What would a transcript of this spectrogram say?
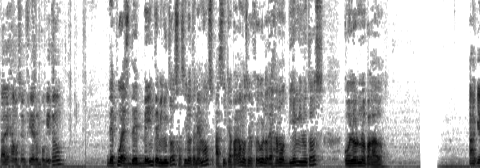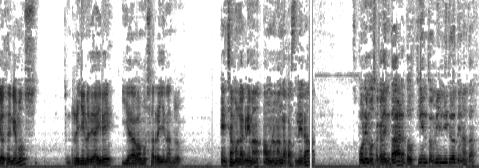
La dejamos enfriar un poquito. Después de 20 minutos, así lo tenemos, así que apagamos el fuego y lo dejamos 10 minutos con el horno apagado. Aquí lo tendríamos, relleno de aire, y ahora vamos a rellenarlo. Echamos la crema a una manga pastelera, ponemos a calentar 200 mililitros de nata.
